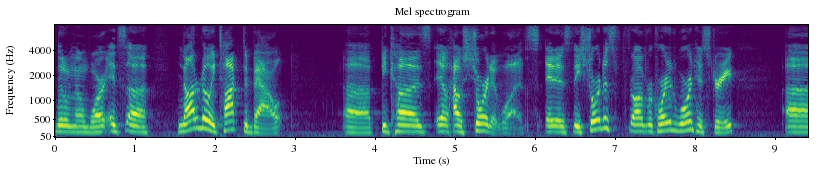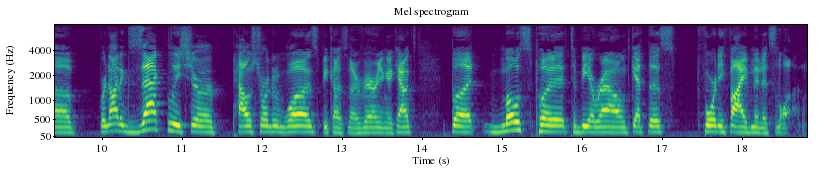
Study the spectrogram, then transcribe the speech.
little known war, it's uh not really talked about uh, because of how short it was. It is the shortest uh, recorded war in history. Uh, we're not exactly sure how short it was because there are varying accounts, but most put it to be around, get this, 45 minutes long.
